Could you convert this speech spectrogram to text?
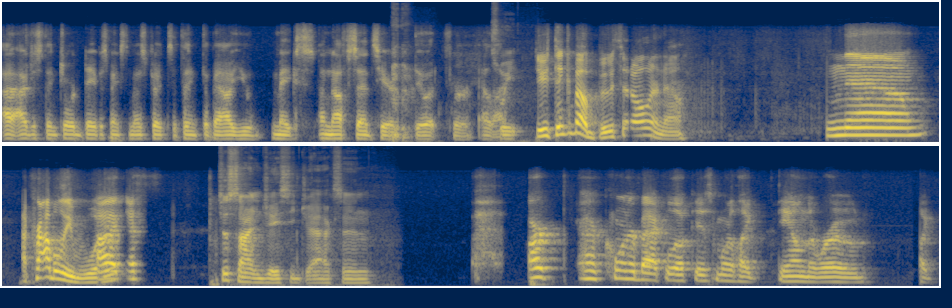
I, I just think Jordan Davis makes the most picks. I think the value makes enough sense here to do it for LA. Sweet. Do you think about Booth at all or no? No, I probably would. I, I Just signed J.C. Jackson. our our cornerback look is more like down the road, like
